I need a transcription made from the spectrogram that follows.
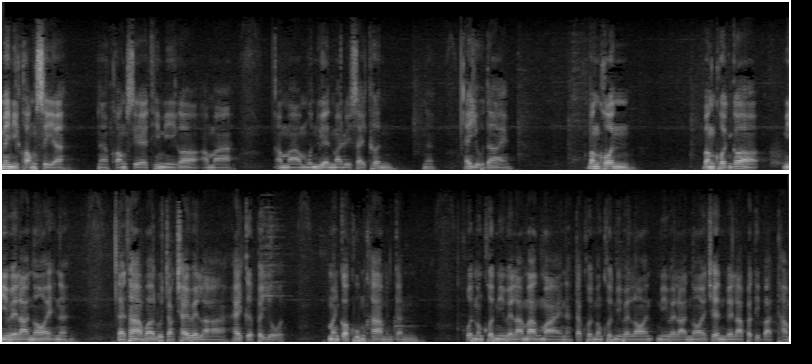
ไม่มีของเสียนะของเสียที่มีก็เอามาเอามาหมุนเวียนมารีไซเคิลนะให้อยู่ได้ บางคนบางคนก็มีเวลาน้อยนะแต่ถ้าว่ารู้จักใช้เวลาให้เกิดประโยชน์ มันก็คุ้มค่าเหมือนกัน คนบางคนมีเวลามากมายนะแต่คนบางคนมีเวลามีเวลาน้อยเช่น เวลาปฏิบัติธรรม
